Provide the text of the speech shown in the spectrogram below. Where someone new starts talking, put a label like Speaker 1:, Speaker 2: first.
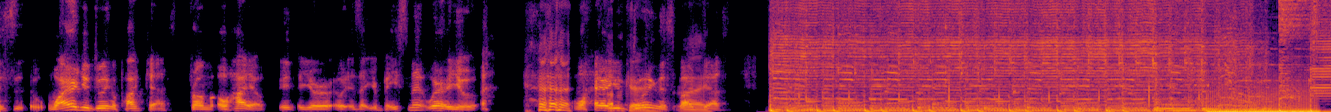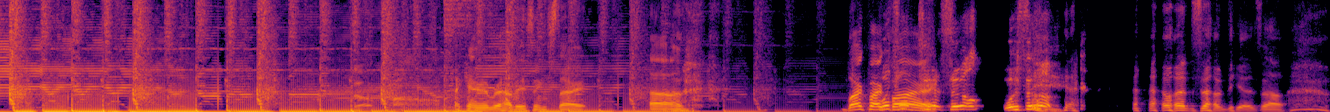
Speaker 1: this is why are you doing a podcast from Ohio? In your is that your basement? Where are you? why are you
Speaker 2: Okay,
Speaker 1: doing this
Speaker 2: right.
Speaker 1: podcast?
Speaker 2: I can't remember how these things start. Um, bark, bark,
Speaker 1: What's
Speaker 2: bark.
Speaker 1: up, DSL? What's up?
Speaker 2: What's up, DSL?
